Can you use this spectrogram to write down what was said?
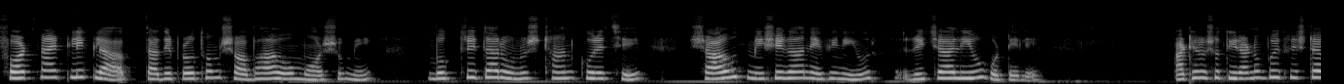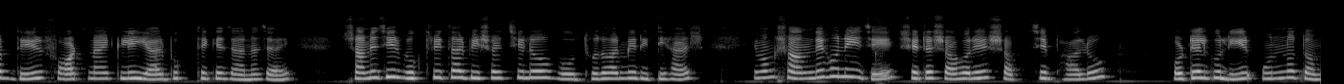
ফর্টনাইটলি ক্লাব তাদের প্রথম সভা ও মরশুমে বক্তৃতার অনুষ্ঠান করেছে সাউথ মিশিগান এভিনিউর রিচালিউ হোটেলে। আঠেরোশো তিরানব্বই খ্রিস্টাব্দের ফর্টনাইটলি ইয়ারবুক থেকে জানা যায়, স্বামীজির বক্তৃতার বিষয় ছিল বৌদ্ধ ধর্মের ইতিহাস এবং সন্দেহ নেই যে সেটা শহরের সবচেয়ে ভালো হোটেলগুলির অন্যতম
